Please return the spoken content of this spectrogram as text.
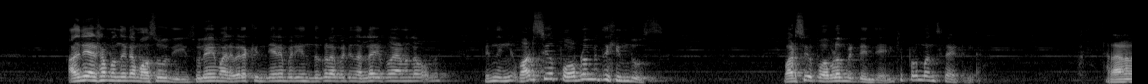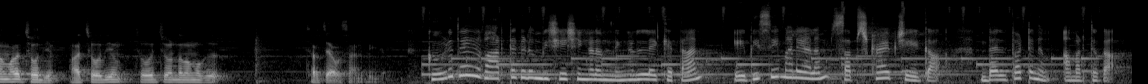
അതിനുശേഷം വന്നിട്ട് മസൂദി സുലൈമാൻ ഇവരൊക്കെ ഇന്ത്യനെ പറ്റി ഹിന്ദുക്കളെ പറ്റി നല്ല അഭിപ്രായമാണല്ലോ വന്ന്. പിന്നെ നിങ്ങൾ what's your problem with Hindus what's your problem with India എനിക്കിപ്പോഴും മനസ്സിലായിട്ടില്ല. അതാണ് നമ്മുടെ ചോദ്യം. ആ ചോദ്യം ചോദിച്ചുകൊണ്ട് നമുക്ക് ചർച്ച അവസാനിപ്പിക്കാം. കൂടുതൽ വാർത്തകളും വിശേഷങ്ങളും നിങ്ങളിലേക്ക് എത്താൻ A B C Malayalam subscribe ചെയ്യുക. ബെൽബട്ടനും അമർത്തുക.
